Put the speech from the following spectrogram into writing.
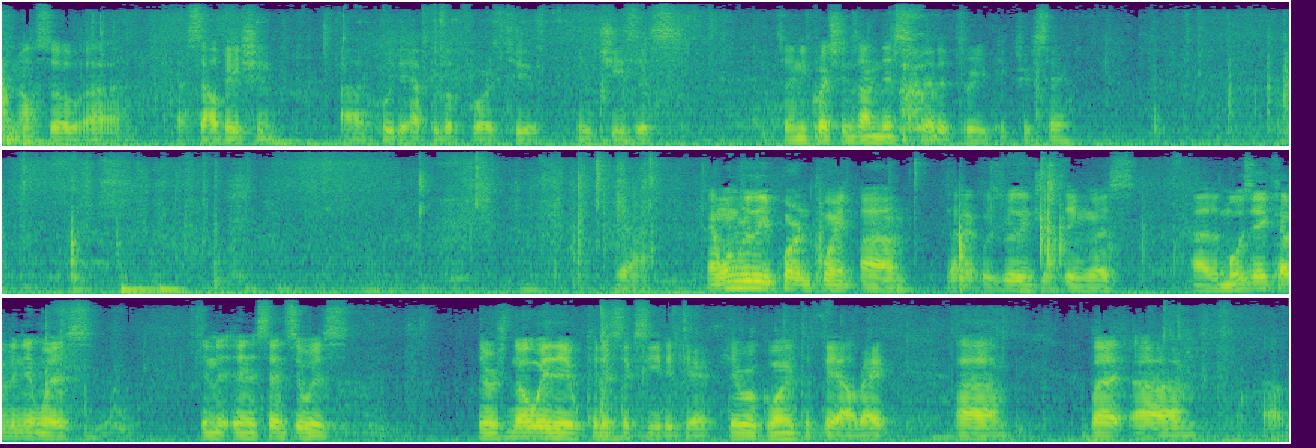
and also uh, salvation, uh, who they have to look forward to in Jesus. So, any questions on this? We have the three pictures there. Yeah, and one really important point um, that was really interesting was uh, the Mosaic covenant was, in, in a sense, it was there was no way they could have succeeded here. They were going to fail, right? Um, but um, um,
